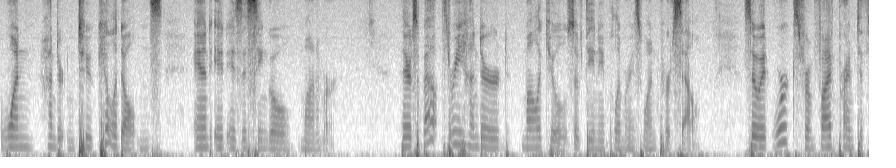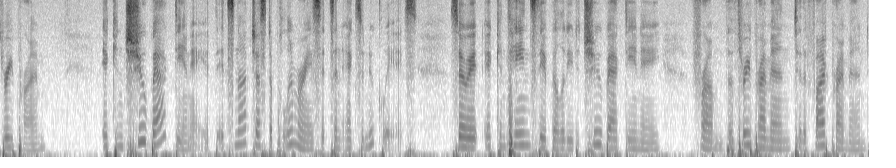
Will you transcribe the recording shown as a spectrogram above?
102 kilodaltons and it is a single monomer. There's about 300 molecules of DNA polymerase 1 per cell. So it works from 5' to 3'. It can chew back DNA. it's not just a polymerase, it's an exonuclease. So it, it contains the ability to chew back DNA from the three prime end to the five prime end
